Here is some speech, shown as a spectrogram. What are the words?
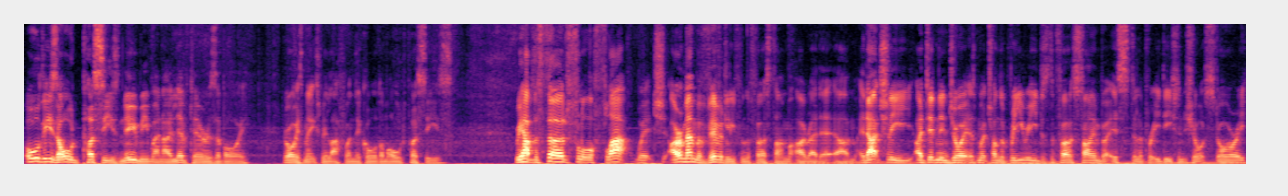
"All these old pussies knew me when I lived here as a boy." It always makes me laugh when they call them old pussies. We have the third floor flat, which I remember vividly from the first time I read it. Um, it actually, I didn't enjoy it as much on the reread as the first time, but it's still a pretty decent short story.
